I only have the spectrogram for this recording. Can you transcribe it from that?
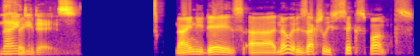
Ninety days. 90 days. Uh, no, it is actually six months.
